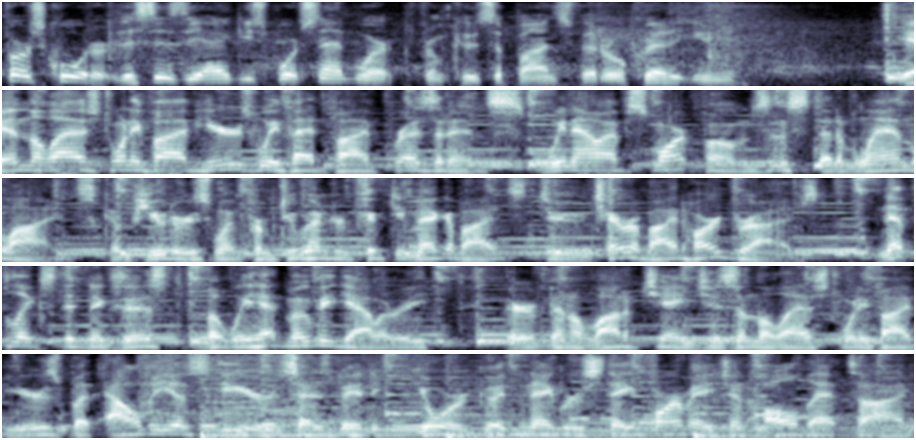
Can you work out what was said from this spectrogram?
First quarter. This is the Aggie Sports Network from Coosa Pines Federal Credit Union. In the last 25 years, we've had five presidents. We now have smartphones instead of landlines. Computers went from 250 megabytes to terabyte hard drives. Netflix didn't exist, but we had Movie Gallery. There have been a lot of changes in the last 25 years, but Albia Steers has been your good neighbor State Farm agent all that time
